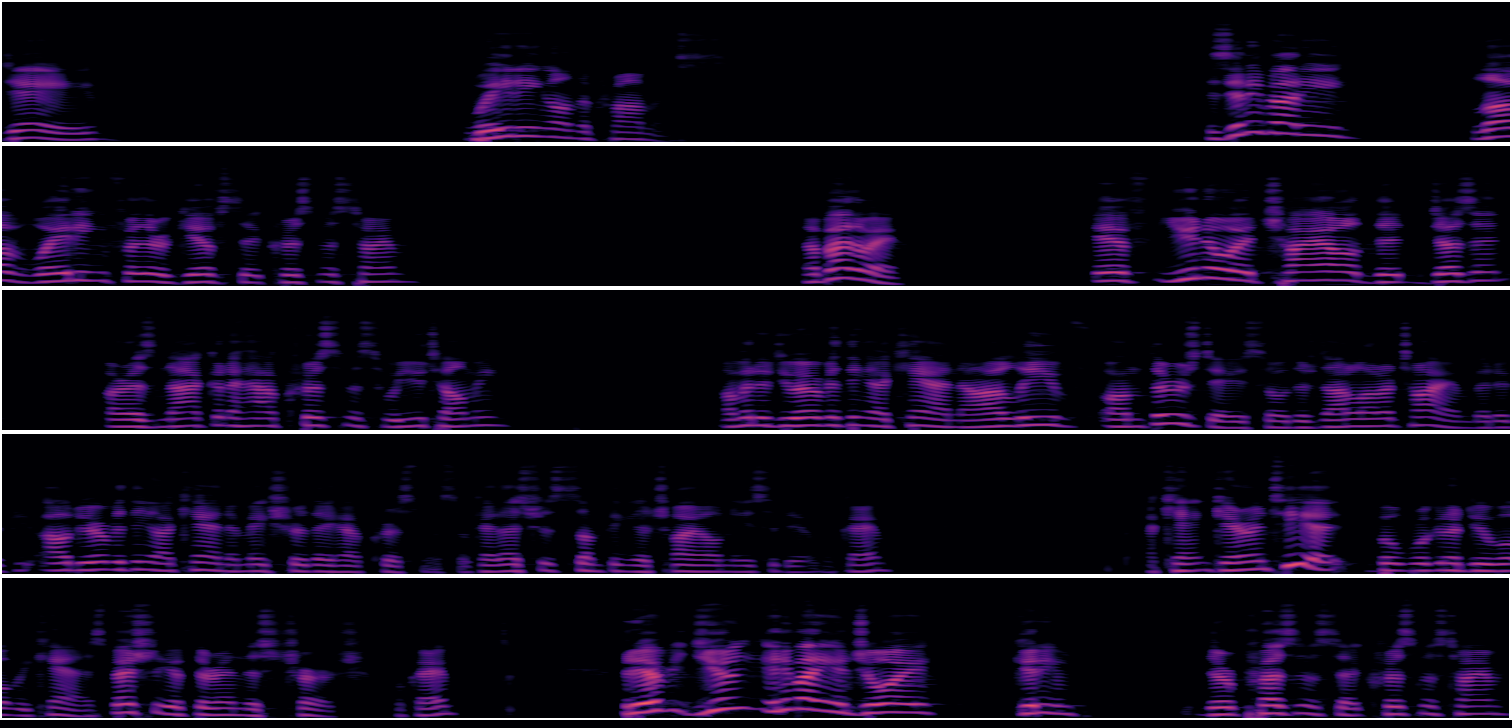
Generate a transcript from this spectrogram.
Today waiting on the promise. Does anybody love waiting for their gifts at Christmas time? Now, by the way, if you know a child that doesn't or is not going to have Christmas, will you tell me? I'm going to do everything I can. Now, I leave on Thursday, so there's not a lot of time, but if you, I'll do everything I can to make sure they have Christmas, okay? That's just something a child needs to do, okay? I can't guarantee it, but we're going to do what we can, especially if they're in this church, okay? But do you, anybody enjoy getting their presents at Christmas time?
